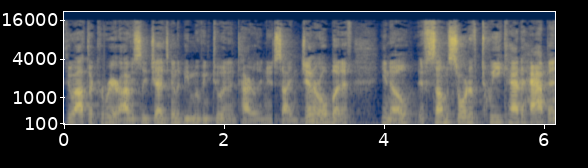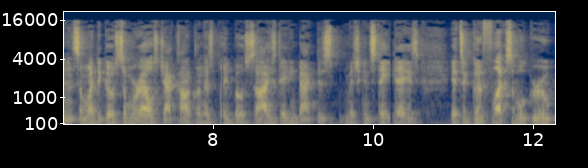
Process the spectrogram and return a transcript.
throughout their career. Obviously, Jed's going to be moving to an entirely new side in general, but if you know if some sort of tweak had to happen and someone had to go somewhere else, Jack Conklin has played both sides dating back to his Michigan State days. It's a good flexible group.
